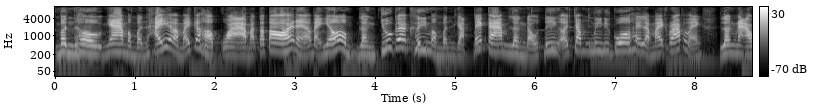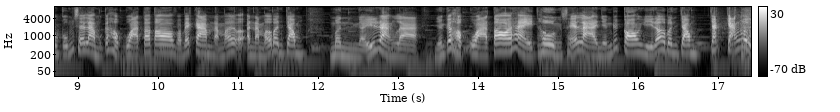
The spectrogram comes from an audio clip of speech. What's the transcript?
bình thường nha mà mình thấy mà mấy cái hộp quà mà to to thế này các bạn nhớ không? Lần trước á, khi mà mình gặp bé Cam lần đầu tiên ở trong mini world hay là Minecraft các bạn Lần nào cũng sẽ là một cái hộp quà to to và bé Cam nằm ở nằm ở bên trong mình nghĩ rằng là những cái hộp quà to thế này thường sẽ là những cái con gì đó ở bên trong chắc chắn luôn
